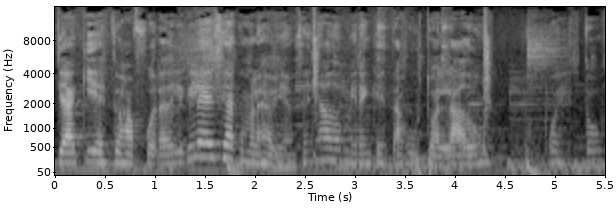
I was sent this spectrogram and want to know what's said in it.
Ya aquí esto es afuera de la iglesia, como les había enseñado. Miren que está justo al lado los puestos.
